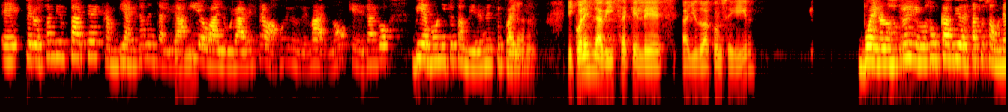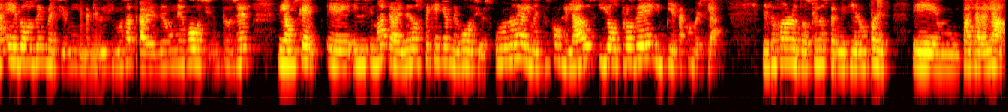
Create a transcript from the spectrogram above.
eh, pero es también parte de cambiar esa mentalidad y de valorar el trabajo de los demás, ¿no? Que es algo bien bonito también en este país. ¿Y cuál es la visa que les ayudó a conseguir? Bueno, nosotros hicimos un cambio de estatus a una E2 de inversionista, que lo hicimos a través de un negocio. Entonces, digamos que eh, lo hicimos a través de dos pequeños negocios, uno de alimentos congelados y otro de limpieza comercial. Esos fueron los dos que nos permitieron, pues, eh, pasar a la,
